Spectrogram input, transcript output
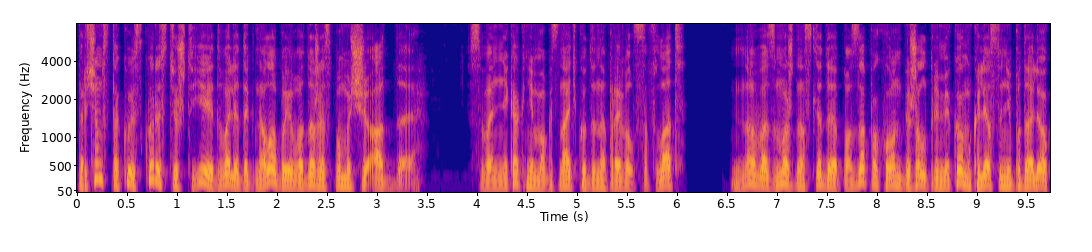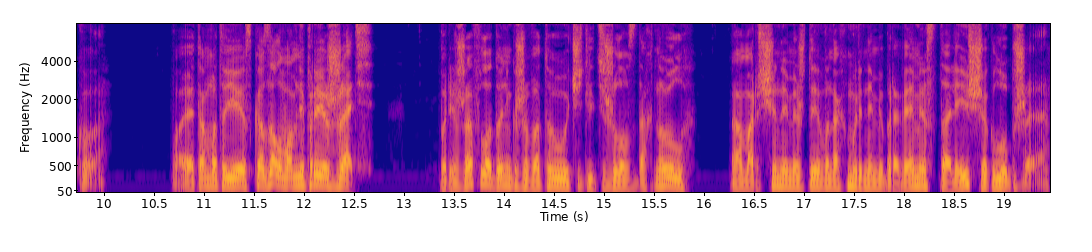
причем с такой скоростью, что я едва ли догнала бы его даже с помощью Адда. Свен никак не мог знать, куда направился Флат, но, возможно, следуя по запаху, он бежал прямиком к лесу неподалеку. «Поэтому-то я и сказал вам не приезжать!» Прижав ладонь к животу, учитель тяжело вздохнул, а морщины между его нахмуренными бровями стали еще глубже.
